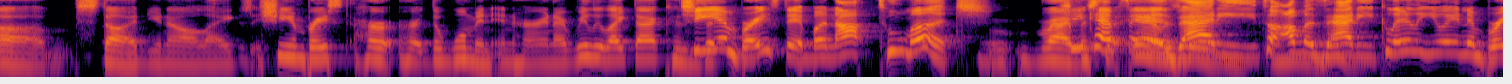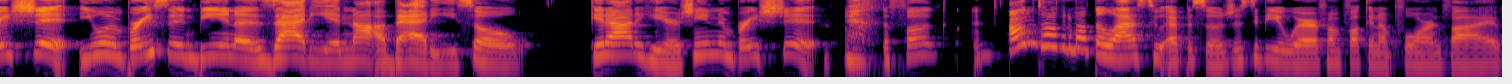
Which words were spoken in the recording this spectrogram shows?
um stud, you know, like she embraced her her the woman in her and I really like that cuz she embraced it, but not too much. right she kept yeah, it saying weird. zaddy. So I'm a zaddy. Clearly, you ain't embrace shit. You embracing being a zaddy and not a baddie. So get out of here. She didn't embrace shit. the fuck? I'm talking about the last two episodes, just to be aware if I'm fucking up four and five.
